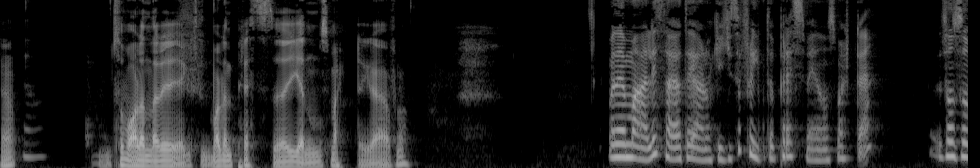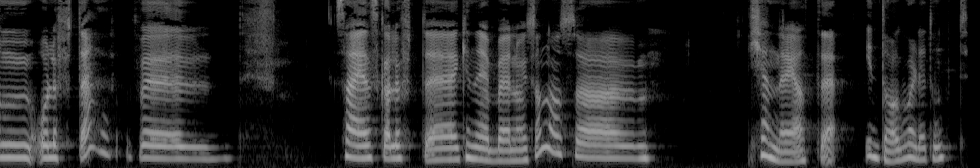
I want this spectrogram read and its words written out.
ja. Så var den der var den presse gjennom smerte-greia for noe? Men jeg må ærlig si at jeg er nok ikke så flink til å presse meg gjennom smerte. Sånn som å løfte. For Si jeg skal løfte knebøy eller noe sånt, og så kjenner jeg at eh, i dag var det tungt.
